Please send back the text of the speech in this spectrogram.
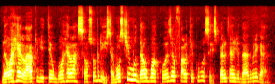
não há relato de ter alguma relação sobre isso. Tá? Se te mudar alguma coisa, eu falo aqui com vocês. Espero que tenha ajudado. Obrigado.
